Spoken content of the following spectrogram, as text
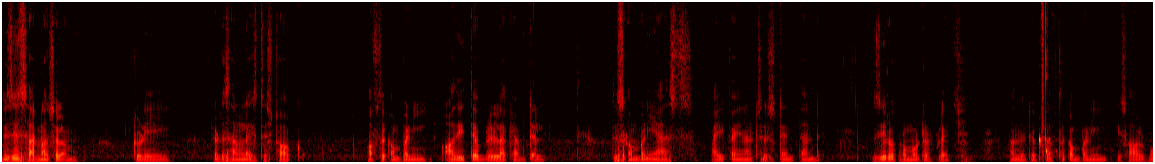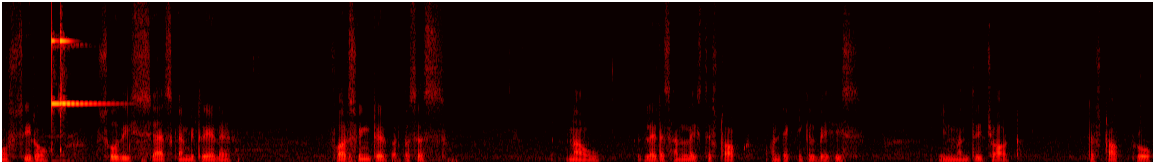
This is Arunachalam. Today, let us analyze the stock of the company Aditya Birla Capital. This company has high financial strength and zero promoter pledge, and the debt of the company is almost zero. So, these shares can be traded for swing trade purposes. Now, let us analyze the stock on technical basis. In monthly chart, the stock broke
